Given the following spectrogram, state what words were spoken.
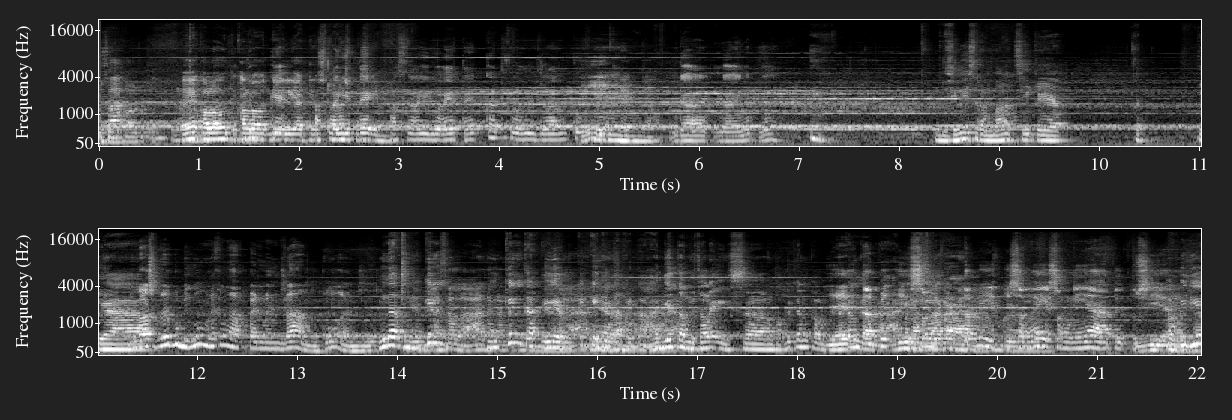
Kalau- Eh kalau kalau Kayak dilihatin pas lagi te, pas lagi gue tuh film jelangkung Iya. nggak nggak inget gue di sini serem banget sih kayak ya Enggak sebenarnya gue bingung mereka ngapain main jelangkung anjir. enggak Ya, mungkin biasa lah, mungkin kan iya mungkin kayak Iya. kita kita aja tuh misalnya iseng tapi kan kalau kita Ya, kan nggak tapi berani. iseng, tapi isengnya iseng niat itu sih. Iya. tapi dia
